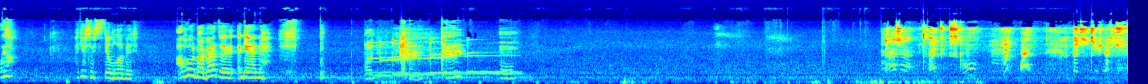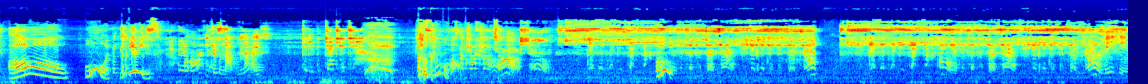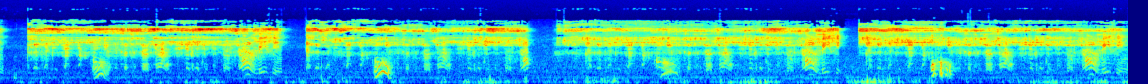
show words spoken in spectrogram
Well, I guess I still love it. I'll hold my breath uh, again. One, two, three, four. Elijah, like school? Why? My teacher's nice. Oh! Ooh, But look these. Well, all teachers are not nice. Oh, to do the cha cha cha. Oh, cool. What's the cha cha cha? Show. Oh, How amazing. oh. How amazing. Oh, How amazing. oh. How amazing. Wow. Kiko, Elijah, good. Thank you. You're welcome. eight, nine, ten, eleven,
